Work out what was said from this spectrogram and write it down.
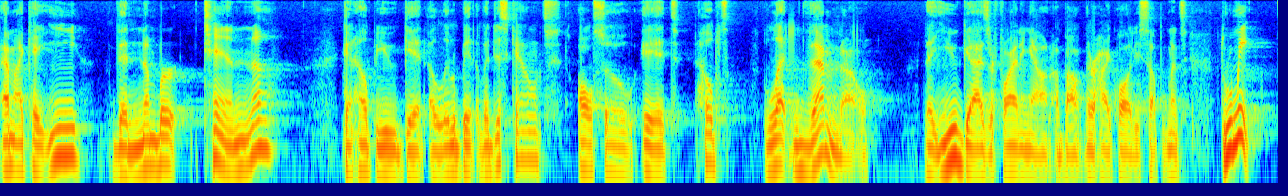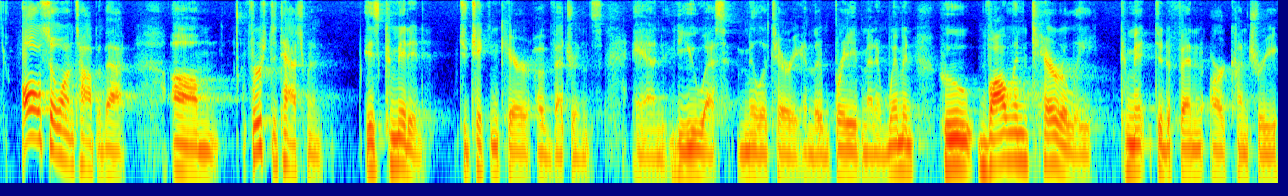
M-I-K-E, the number 10 can help you get a little bit of a discount. Also, it helps let them know that you guys are finding out about their high quality supplements through me. Also, on top of that, um, First Detachment is committed to taking care of veterans and the US military and the brave men and women who voluntarily commit to defend our country.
